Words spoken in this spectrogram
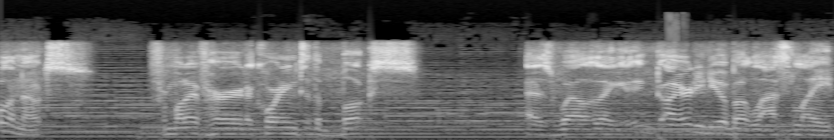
Couple of notes from what I've heard, according to the books, as well. Like I already knew about Last Light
